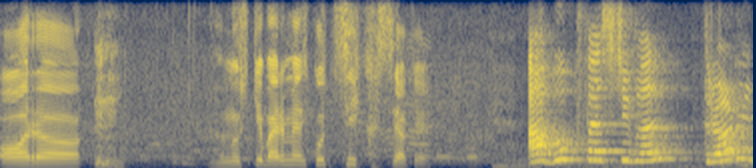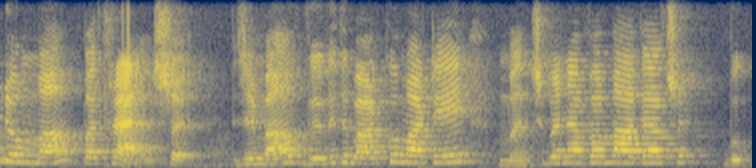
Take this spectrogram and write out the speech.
और अ, हम उसके बारे में कुछ सीख सके આ બુક ફેસ્ટિવલ ત્રણ ડોમમાં પથરાયેલ છે જેમાં વિવિધ બાળકો માટે મંચ બનાવવામાં આવ્યા છે. બુક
